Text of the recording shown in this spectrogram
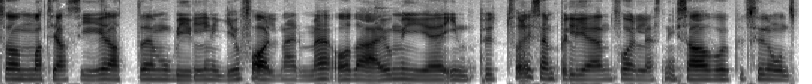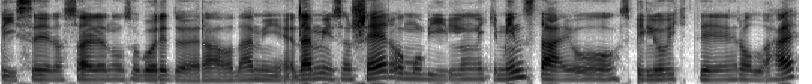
som Mathias sier, at uh, mobilen ligger jo farlig nærme, og det er jo mye input f.eks. For i en forelesningssal hvor plutselig noen spiser, og så er det noen som går i døra, og det er mye, det er mye som skjer. Og mobilen, ikke minst, jo, spiller jo viktig rolle her.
